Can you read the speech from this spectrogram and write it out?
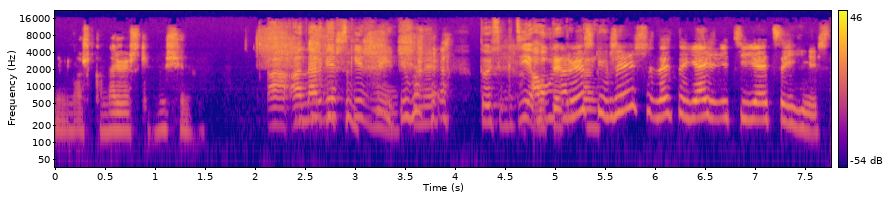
немножко норвежским мужчинам. А, а норвежские женщины? То есть где а вот у это? норвежских женщин это я, эти яйца есть.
